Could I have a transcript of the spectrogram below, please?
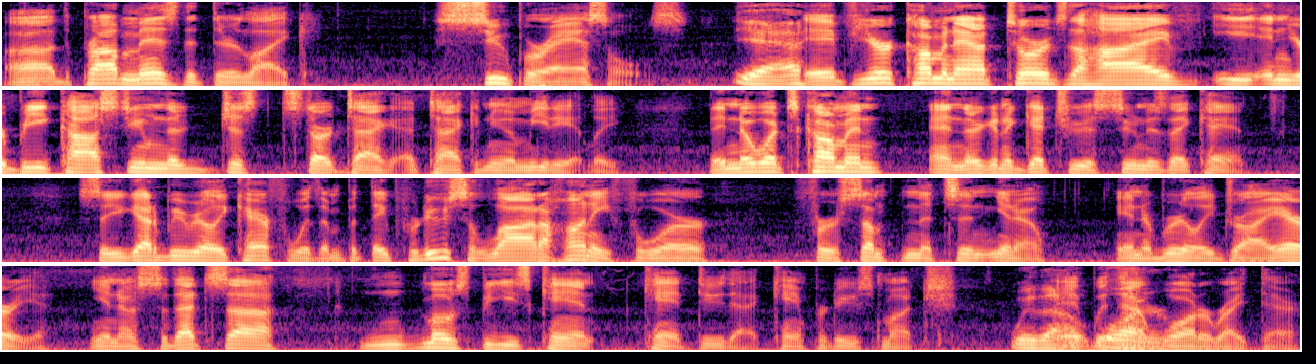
Uh, the problem is that they're like super assholes. Yeah. If you're coming out towards the hive in your bee costume, they just start attack- attacking you immediately. They know what's coming, and they're gonna get you as soon as they can. So you got to be really careful with them. But they produce a lot of honey for for something that's in you know in a really dry area. You know, so that's uh most bees can't can't do that. Can't produce much without, eh, without water. water right there.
